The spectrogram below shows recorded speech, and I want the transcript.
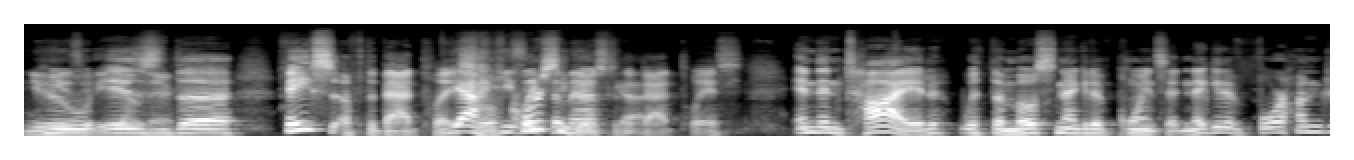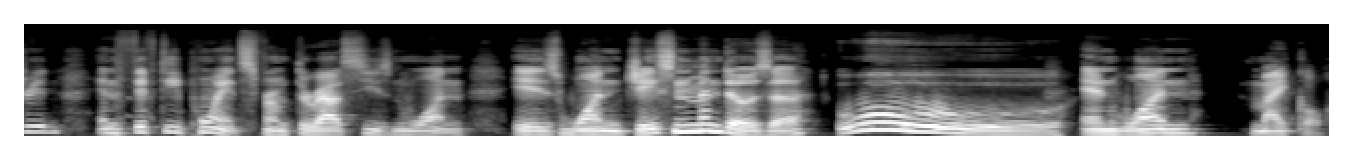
I knew he was who gonna be down is the face of the bad place. Yeah, so of like course the he goes to the bad place. And then tied with the most negative points at negative 450 points from throughout season one is one Jason Mendoza Ooh. and one Michael.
